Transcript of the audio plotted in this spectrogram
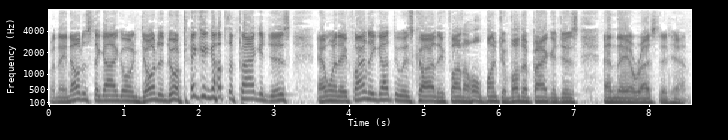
when they noticed the guy going door to door picking up the packages. And when they finally got to his car, they found a whole bunch of other packages and they arrested him.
